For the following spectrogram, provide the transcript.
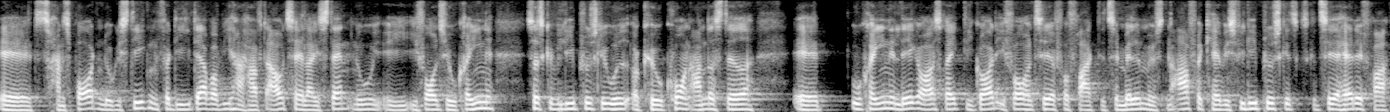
øh, transporten, logistikken, fordi der, hvor vi har haft aftaler i stand nu i, i forhold til Ukraine, så skal vi lige pludselig ud og købe korn andre steder. Øh, Ukraine ligger også rigtig godt i forhold til at få fragtet til Mellemøsten og Afrika. Hvis vi lige pludselig skal til at have det fra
